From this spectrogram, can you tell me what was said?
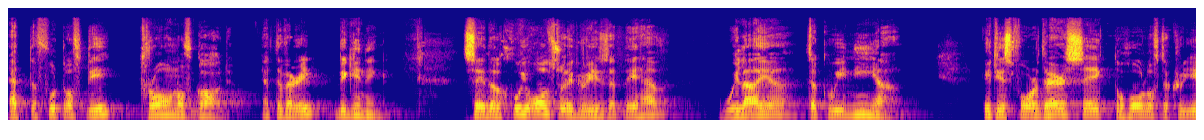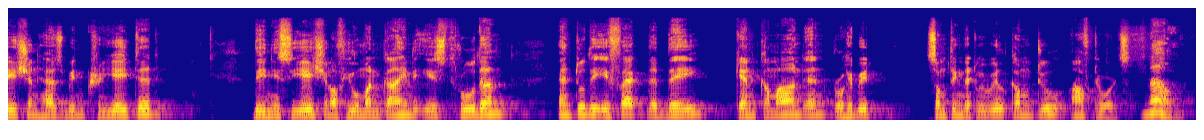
at the foot of the throne of God at the very beginning. Sayyid al-Khuy also agrees that they have wilaya takwiniya. It is for their sake the whole of the creation has been created. The initiation of humankind is through them and to the effect that they can command and prohibit something that we will come to afterwards. Now,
